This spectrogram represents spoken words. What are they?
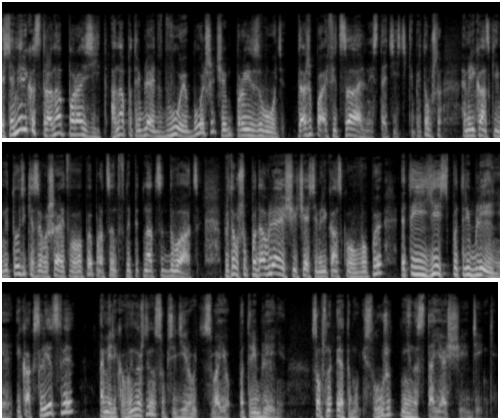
То есть Америка страна-паразит. Она потребляет вдвое больше, чем производит. Даже по официальной статистике. При том, что американские методики завышают ВВП процентов на 15-20. При том, что подавляющая часть американского ВВП – это и есть потребление. И как следствие Америка вынуждена субсидировать свое потребление. Собственно, этому и служат ненастоящие деньги.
